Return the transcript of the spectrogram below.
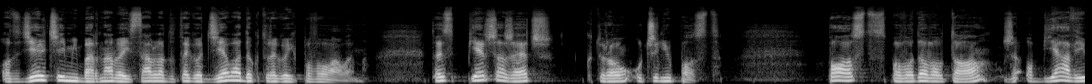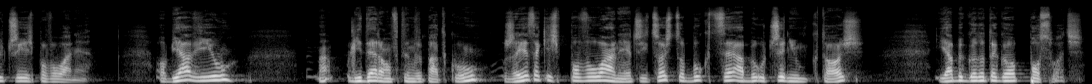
oddzielcie mi Barnabę i Saula do tego dzieła, do którego ich powołałem. To jest pierwsza rzecz, którą uczynił post. Post spowodował to, że objawił czyjeś powołanie. Objawił liderom w tym wypadku, że jest jakieś powołanie, czyli coś, co Bóg chce, aby uczynił ktoś i aby go do tego posłać.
